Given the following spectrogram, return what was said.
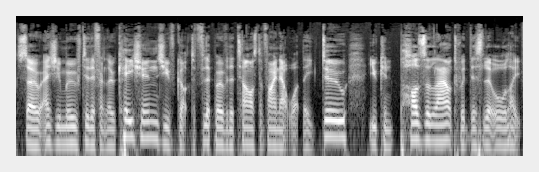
so as you move to different locations, you've got to flip over the tiles to find out what they do. You can puzzle out with this little like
